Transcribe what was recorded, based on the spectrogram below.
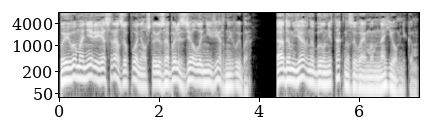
По его манере я сразу понял, что Изабель сделала неверный выбор. Адам явно был не так называемым наемником,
